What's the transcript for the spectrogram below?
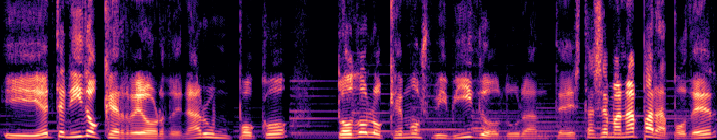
y he tenido que reordenar un poco todo lo que hemos vivido durante esta semana para poder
